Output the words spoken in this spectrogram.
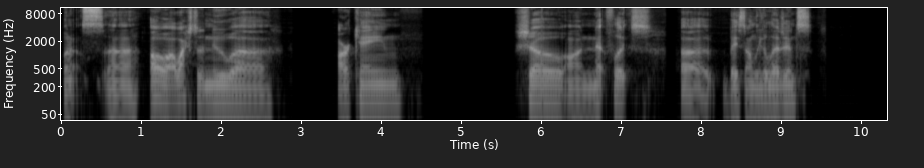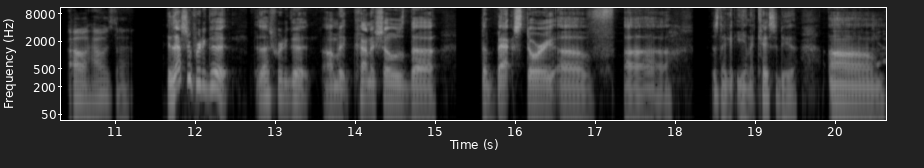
what else? Uh, oh, I watched the new uh, Arcane show on Netflix, uh, based on League of Legends. Oh, how is that? It's actually pretty good. It's actually pretty good. Um, it kind of shows the the backstory of uh this nigga eating a quesadilla. Um,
